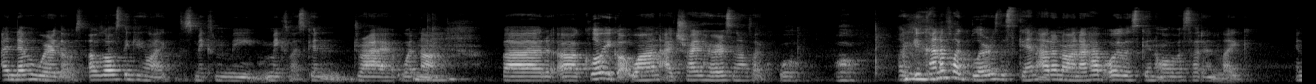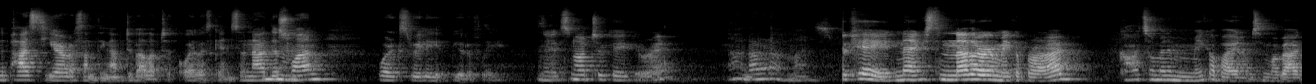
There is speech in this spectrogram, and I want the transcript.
I never wear those. I was always thinking like this makes me makes my skin dry, whatnot. But uh, Chloe got one. I tried hers and I was like, whoa, whoa. Like it kind of like blurs the skin. I don't know. And I have oily skin all of a sudden. Like in the past year or something, I've developed oily skin. So now this mm-hmm. one works really beautifully. It's not too cakey, right? No, not at all. Nice. Okay, next, another makeup product. Got so many makeup items in my bag.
